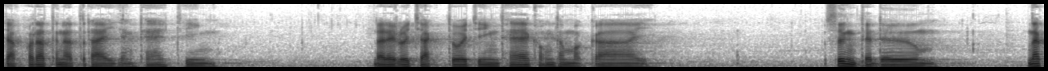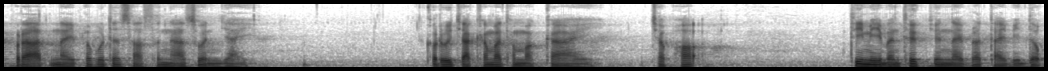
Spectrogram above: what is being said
จักพระรัตนตรัยอย่างแท้จริง และได้รู้จักตัวจริงแท้ของธรรมกาย ซึ่งแต่เดิมนักปราชญ์ในพระพุทธศาสนาส่วนใหญ่ ก็รู้จักคำว่าธรรมกาย เฉพาะที่มีบันทึกอยู่ในพระไตรปิฎก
